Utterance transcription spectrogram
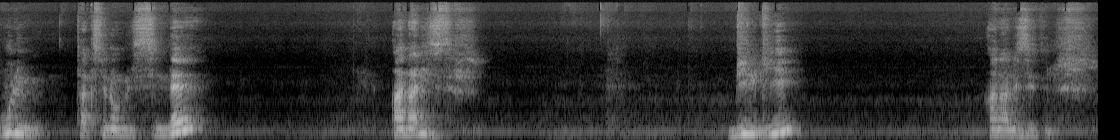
Bloom taksinomisinde analizdir. Bilgi analiz edilir.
